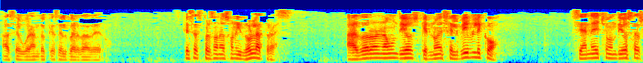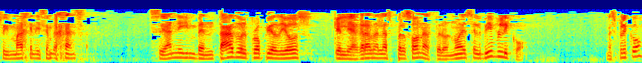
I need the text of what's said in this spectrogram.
asegurando que es el verdadero. Esas personas son idólatras adoran a un Dios que no es el bíblico. Se han hecho un Dios a su imagen y semejanza. Se han inventado el propio Dios que le agrada a las personas, pero no es el bíblico. ¿Me explico?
